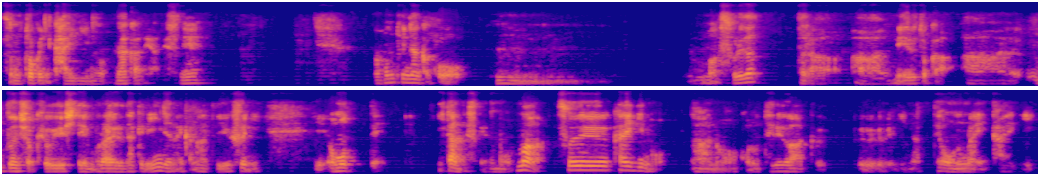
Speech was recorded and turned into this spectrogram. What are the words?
その特に会議の中ではですね、本当になんかこう、うん、まあ、それだったら、あメールとかあ文章共有してもらえるだけでいいんじゃないかなというふうに思っていたんですけども、まあ、そういう会議も、あの、このテレワークになってオンライン会議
